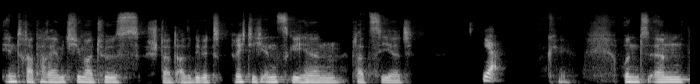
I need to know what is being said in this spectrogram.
intraparenchymatös statt, also die wird richtig ins Gehirn platziert. Ja. Okay. Und ähm,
